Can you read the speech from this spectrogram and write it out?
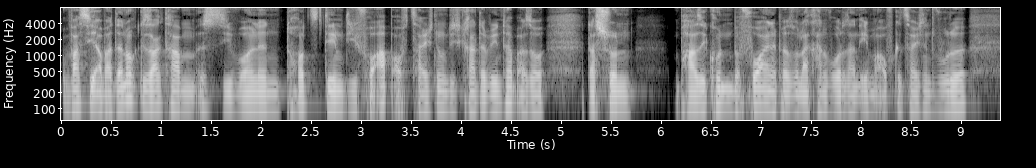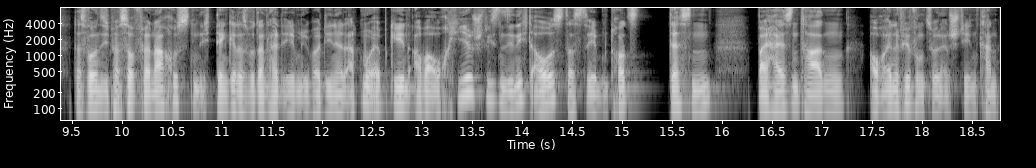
Was sie aber dennoch gesagt haben, ist, sie wollen trotzdem die Vorabaufzeichnung, die ich gerade erwähnt habe, also das schon ein paar Sekunden bevor eine Person erkannt wurde, dann eben aufgezeichnet wurde. Das wollen sie per Software nachrüsten. Ich denke, das wird dann halt eben über die NetAtmo-App gehen. Aber auch hier schließen sie nicht aus, dass eben trotz dessen bei heißen Tagen auch eine Fehlfunktion entstehen kann.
